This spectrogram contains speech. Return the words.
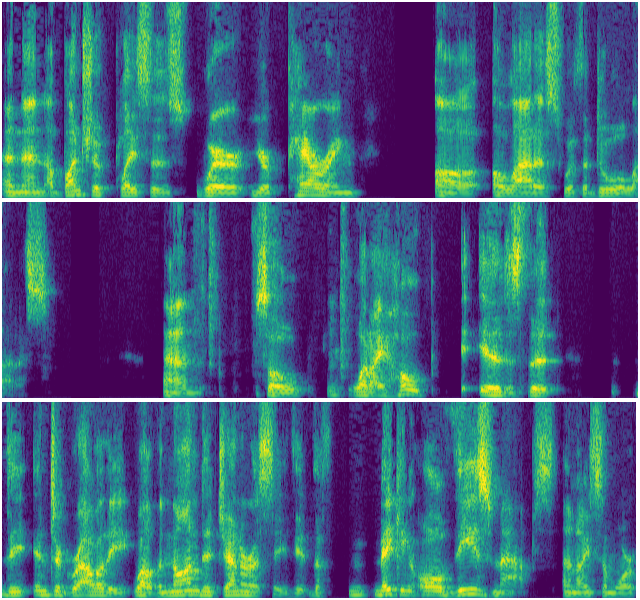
and then a bunch of places where you're pairing uh, a lattice with a dual lattice. And so what I hope is that the integrality, well, the non-degeneracy, the, the making all these maps and isomorph,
